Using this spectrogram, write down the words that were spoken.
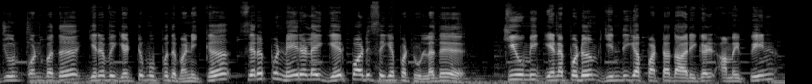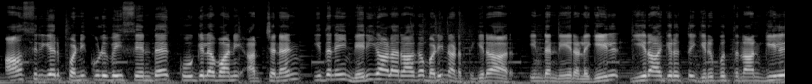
ஜூன் ஒன்பது இரவு எட்டு முப்பது மணிக்கு சிறப்பு நேரலை ஏற்பாடு செய்யப்பட்டுள்ளது. கியூமிக் எனப்படும் இந்திய பட்டதாரிகள் அமைப்பின் ஆசிரியர் பணிக்குழுவை சேர்ந்த கோகிலவாணி அர்ச்சனன் இதனை நெறியாளராக வழிநடத்துகிறார். இந்த நேரலையில் ஈராயிரத்து இருபத்தி நான்கில்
